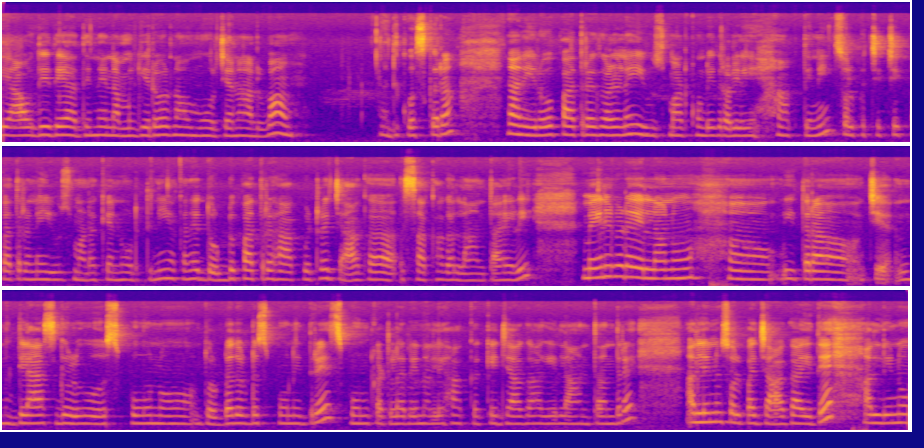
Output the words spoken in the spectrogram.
ಯಾವುದಿದೆ ಅದನ್ನೇ ನಮಗಿರೋ ನಾವು ಮೂರು ಜನ ಅಲ್ವಾ? ಅದಕ್ಕೋಸ್ಕರ ನಾನಿರೋ ಪಾತ್ರೆಗಳನ್ನೇ ಯೂಸ್ ಮಾಡ್ಕೊಂಡು ಇದರಲ್ಲಿ ಹಾಕ್ತೀನಿ. ಸ್ವಲ್ಪ ಚಿಕ್ಕ ಚಿಕ್ಕ ಪಾತ್ರೆನೇ ಯೂಸ್ ಮಾಡೋಕ್ಕೆ ನೋಡ್ತೀನಿ. ಯಾಕಂದರೆ ದೊಡ್ಡ ಪಾತ್ರೆ ಹಾಕಿಬಿಟ್ರೆ ಜಾಗ ಸಾಕಾಗಲ್ಲ ಅಂತ ಹೇಳಿ. ಮೇಲ್ಗಡೆ ಎಲ್ಲನೂ ಈ ಥರ ಚೆ, ಗ್ಲಾಸ್ಗಳು, ಸ್ಪೂನು, ದೊಡ್ಡ ದೊಡ್ಡ ಸ್ಪೂನ್ ಇದ್ದರೆ ಸ್ಪೂನ್ ಕಟ್ಲರಿನಲ್ಲಿ ಹಾಕೋಕ್ಕೆ ಜಾಗ ಆಗಿಲ್ಲ ಅಂತಂದರೆ ಅಲ್ಲಿನೂ ಸ್ವಲ್ಪ ಜಾಗ ಇದೆ. ಅಲ್ಲಿನೂ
